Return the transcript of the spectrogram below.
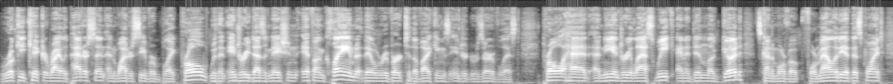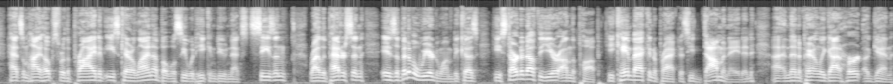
rookie kicker Riley Patterson and wide receiver Blake Proehl with an injury designation. If unclaimed, they will revert to the Vikings injured reserve list. Proehl had a knee injury last week and it didn't look good. It's kind of more of a formality at this point. Had some high hopes for the pride of East Carolina, but we'll see what he can do next season. Riley Patterson is a bit of a weird one because he started out the year on the pup. He came back into practice. He dominated uh, and then apparently got hurt again.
